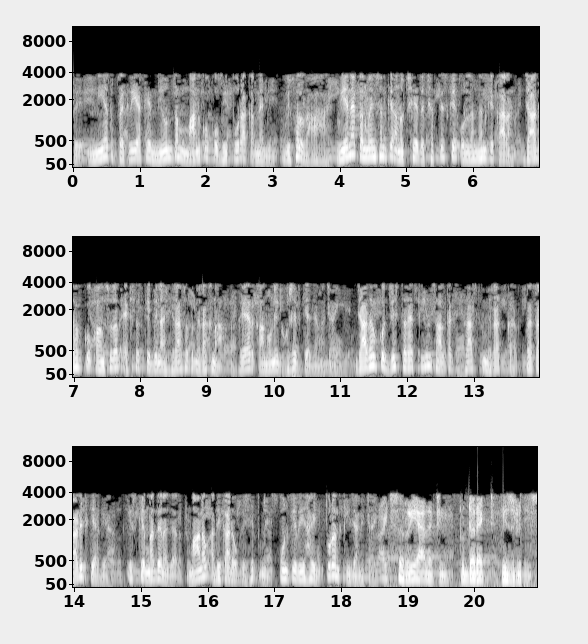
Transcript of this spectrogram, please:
से नियत प्रक्रिया के न्यूनतम मानकों को भी पूरा करने में विफल रहा है। वियना कन्वेंशन के अनुच्छेद 36 के उल्लंघन के कारण जाधव को काउंसुलर एक्सेस के बिना हिरासत में रखना गैर कानूनी घोषित किया जाना चाहिए। जाधव को जिस तरह तीन साल तक हिरासत में रखकर प्रताड़ित किया गया इसके मद्देनजर मानव अधिकारों के हित में उनकी रिहाई तुरंत की जानी चाहिए। His release.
